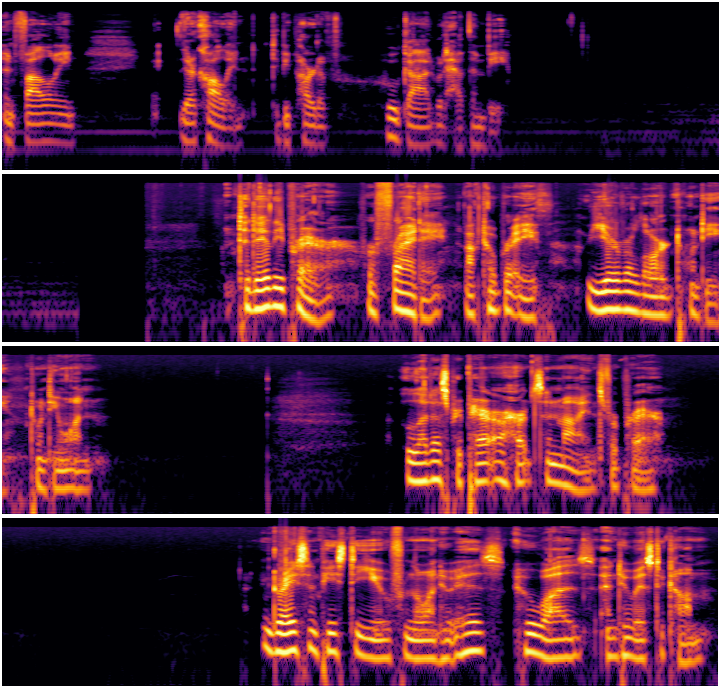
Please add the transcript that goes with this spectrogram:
and following their calling to be part of who God would have them be. To daily prayer for Friday, October 8th, year of our Lord 2021. Let us prepare our hearts and minds for prayer. Grace and peace to you from the one who is, who was, and who is to come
